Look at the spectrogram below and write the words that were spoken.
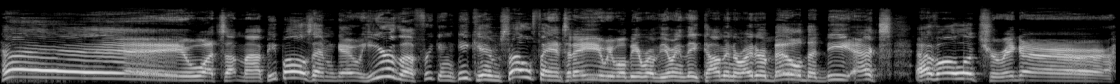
Hey, what's up, my peoples? EmGo here, the freaking geek himself, and today we will be reviewing the Kamen Rider Build the DX Evol Trigger.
